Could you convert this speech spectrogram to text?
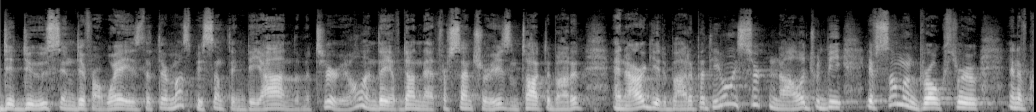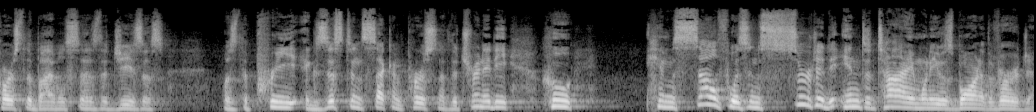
deduce in different ways that there must be something beyond the material, and they have done that for centuries and talked about it and argued about it. But the only certain knowledge would be if someone broke through, and of course, the Bible says that Jesus was the pre existent second person of the Trinity who himself was inserted into time when he was born of the Virgin.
